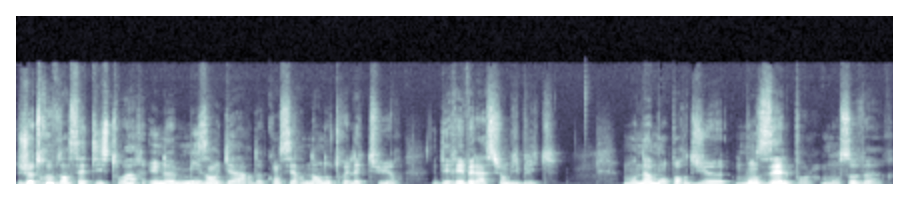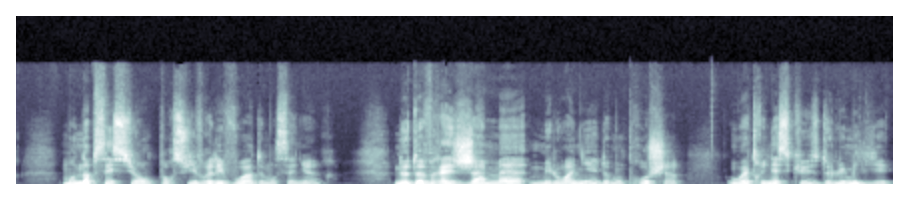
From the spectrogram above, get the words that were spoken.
Je trouve dans cette histoire une mise en garde concernant notre lecture des révélations bibliques mon amour pour Dieu, mon zèle pour mon Sauveur, mon obsession pour suivre les voies de mon Seigneur, ne devrait jamais m'éloigner de mon prochain ou être une excuse de l'humilier,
